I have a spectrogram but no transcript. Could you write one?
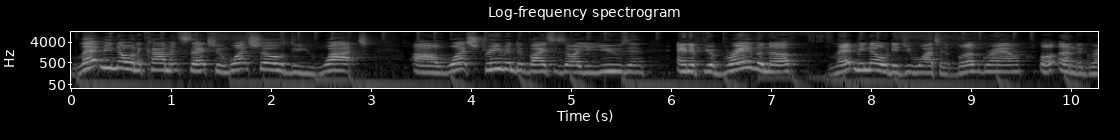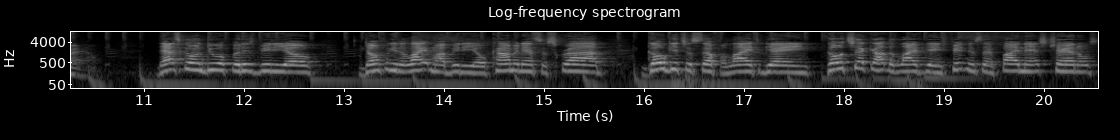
Let me know in the comment section what shows do you watch, um, what streaming devices are you using, and if you're brave enough, let me know did you watch it above ground or underground. That's going to do it for this video. Don't forget to like my video, comment, and subscribe. Go get yourself a Life Gain. Go check out the Life Gain fitness and finance channels.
